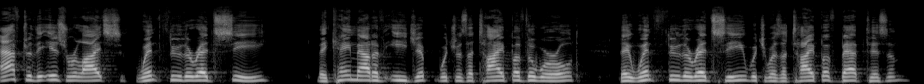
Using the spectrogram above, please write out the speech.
after the Israelites went through the Red Sea, They came out of Egypt, which was a type of the world. They went through the Red Sea, which was a type of baptism.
